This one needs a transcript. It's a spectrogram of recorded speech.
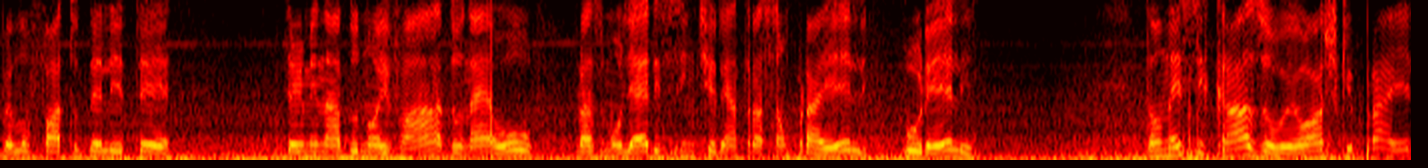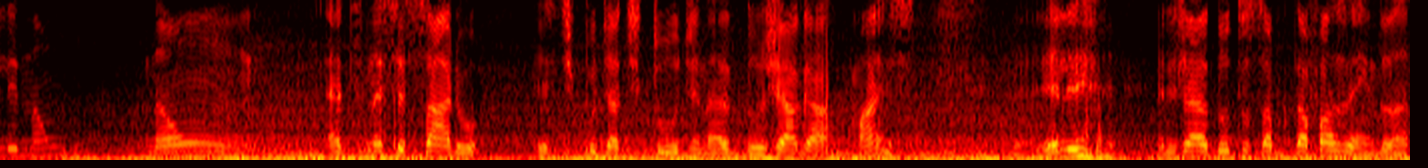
pelo fato dele ter terminado o noivado, né? Ou para as mulheres sentirem atração para ele, por ele. Então nesse caso, eu acho que para ele não não é desnecessário esse tipo de atitude, né, do GH, mas ele ele já é adulto, sabe o que está fazendo, né?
